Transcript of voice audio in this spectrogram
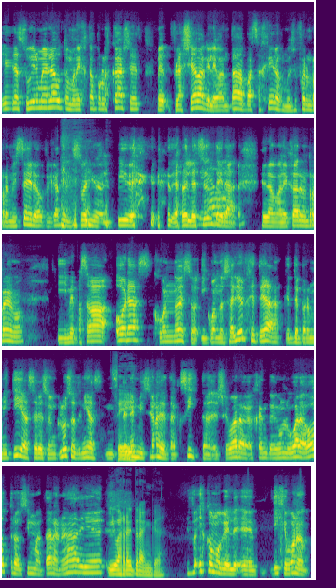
Era subirme al auto, manejar por las calles. Me flasheaba que levantaba pasajeros como si fuera un remisero. Fíjate el sueño del pibe de adolescente era, era manejar un remo. Y me pasaba horas jugando eso. Y cuando salió el GTA, que te permitía hacer eso, incluso tenías, Sí. tenés misiones de taxista, de llevar a gente de un lugar a otro sin matar a nadie. Ibas retranca. Es como que eh, dije, bueno,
